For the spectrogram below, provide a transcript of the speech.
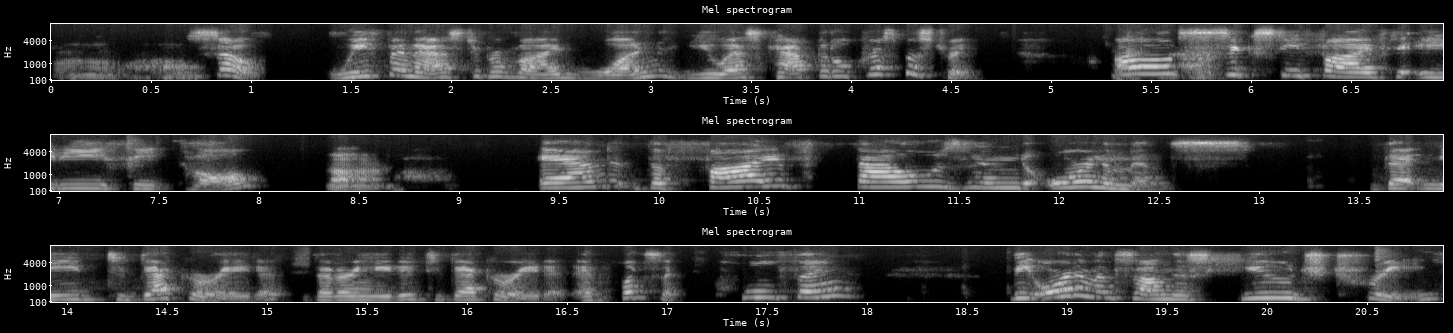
Wow. So we've been asked to provide one US Capitol Christmas tree. Oh, 65 to 80 feet tall. Uh-huh. And the 5,000 ornaments that need to decorate it, that are needed to decorate it. And what's a cool thing? The ornaments on this huge tree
